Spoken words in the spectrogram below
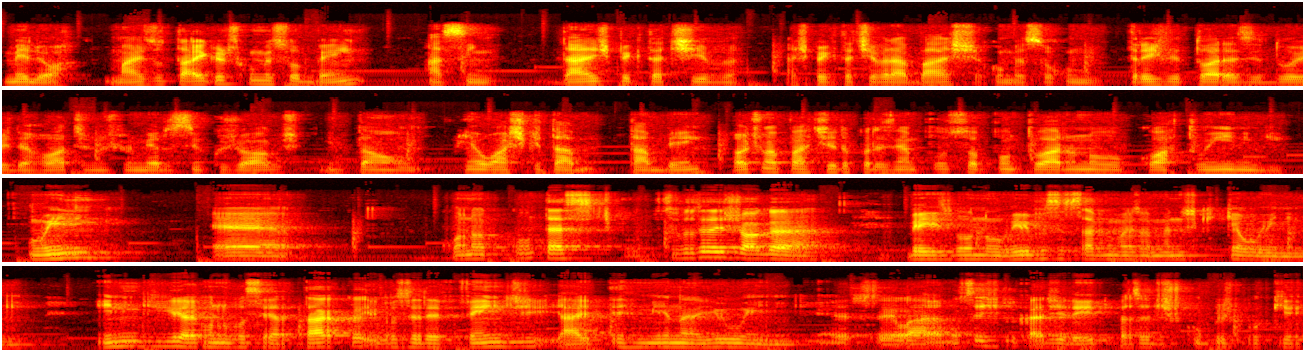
melhor. Mas o Tigers começou bem, assim, da expectativa. A expectativa era baixa, começou com três vitórias e duas derrotas nos primeiros cinco jogos. Então, eu acho que tá, tá bem. A última partida, por exemplo, só pontuaram no quarto inning. O inning é. Quando acontece, tipo, se você joga beisebol no Wii, você sabe mais ou menos o que é o inning. Inning é quando você ataca e você defende, aí termina aí o inning. É, sei lá, não sei explicar direito, peço desculpas porque eu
